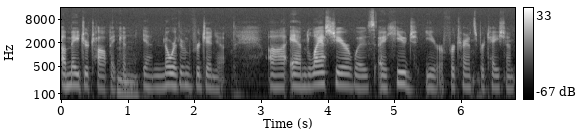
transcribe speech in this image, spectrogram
a major topic in, in Northern Virginia. Uh, and last year was a huge year for transportation.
